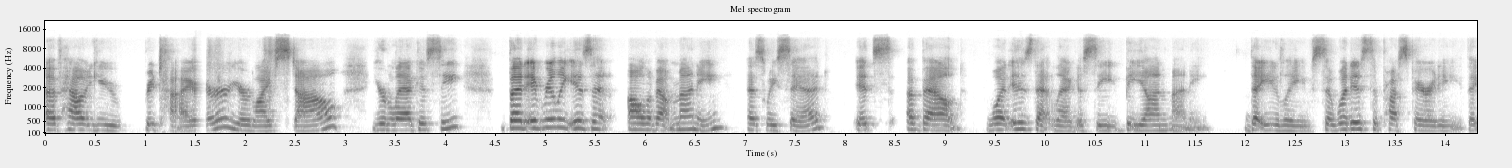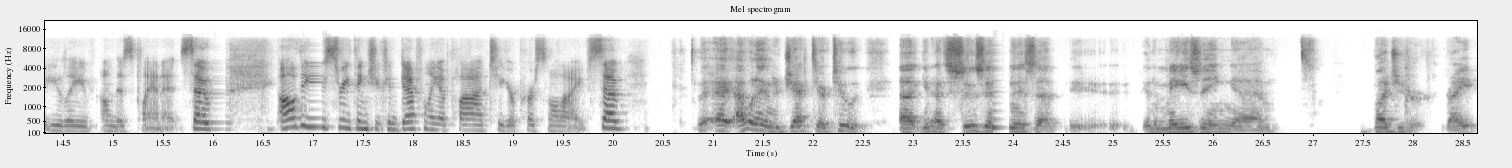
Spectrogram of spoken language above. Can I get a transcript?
of how you retire your lifestyle your legacy? But it really isn't all about money as we said. It's about what is that legacy beyond money that you leave? So, what is the prosperity that you leave on this planet? So, all these three things you can definitely apply to your personal life. So, I, I want to interject here too. Uh, you know, Susan is a an amazing um, budgeter, right?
